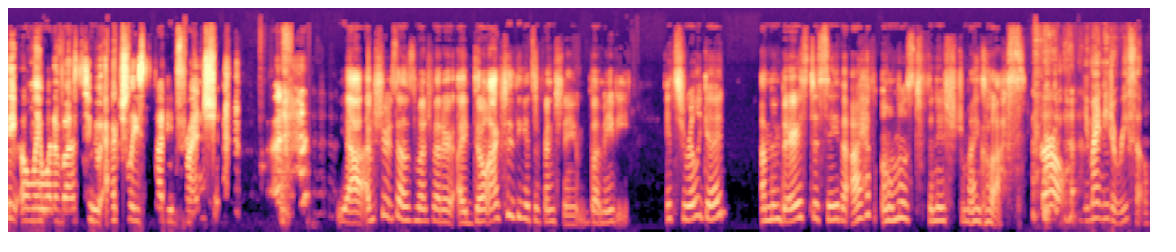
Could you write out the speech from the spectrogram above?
the only one of us who actually studied French. yeah, I'm sure it sounds much better. I don't actually think it's a French name, but maybe. It's really good. I'm embarrassed to say that I have almost finished my glass. Girl, you might need a refill.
